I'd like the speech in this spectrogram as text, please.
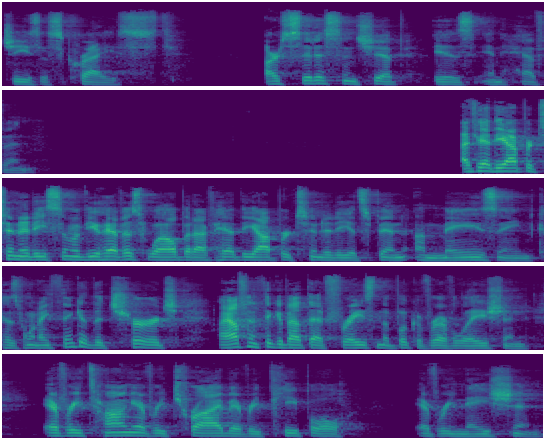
Jesus Christ. Our citizenship is in heaven. I've had the opportunity, some of you have as well, but I've had the opportunity. It's been amazing because when I think of the church, I often think about that phrase in the book of Revelation every tongue, every tribe, every people, every nation.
